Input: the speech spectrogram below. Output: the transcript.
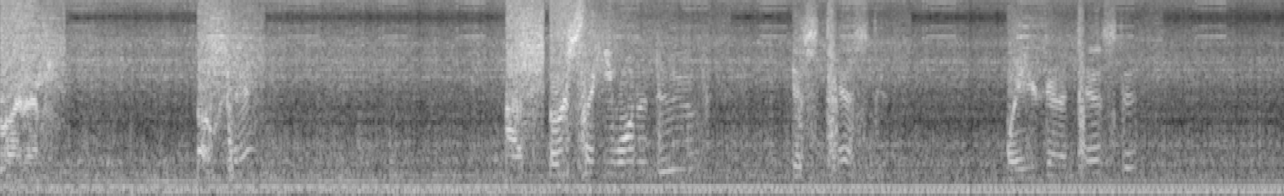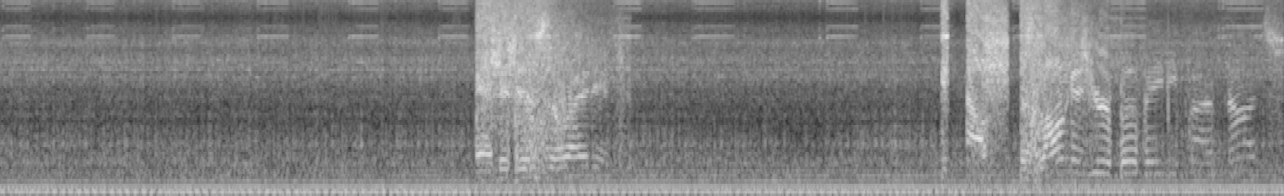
That's the right end. Okay. Uh, first thing you want to do is test it. Way you're going to test it. And it is the right engine. Now, as long as you're above 85 knots,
